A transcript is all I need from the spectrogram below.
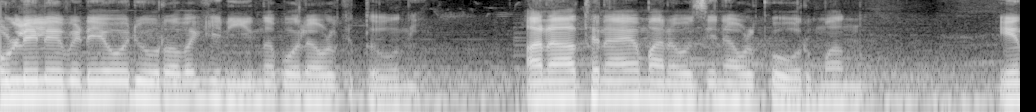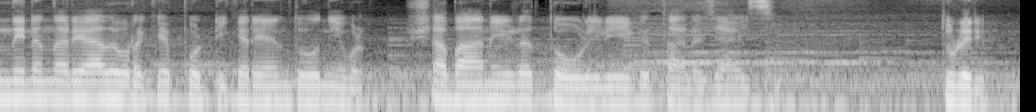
ഉള്ളിലെവിടെയോ ഒരു ഉറവ കിനിയുന്ന പോലെ അവൾക്ക് തോന്നി. അനാഥനായ മനോജിനെ അവൾക്ക് ഓർമ്മ വന്നു. എന്തിനെന്നറിയാതെ ഉറക്കെ പൊട്ടിക്കരയാൻ തോന്നിയവൾ ഷബാനയുടെ തോളിലേക്ക് തലചായ്ച്ചു തുടരും.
